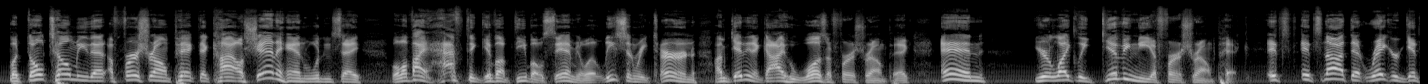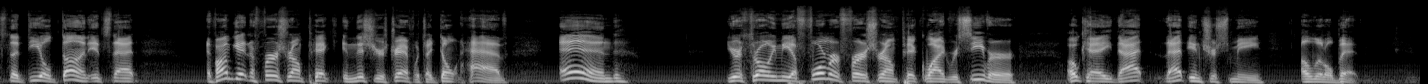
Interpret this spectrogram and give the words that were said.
But don't tell me that a first round pick that Kyle Shanahan wouldn't say, well, if I have to give up Deebo Samuel, at least in return, I'm getting a guy who was a first round pick. And you're likely giving me a first round pick. It's it's not that Reagor gets the deal done. It's that if I'm getting a first round pick in this year's draft, which I don't have, and you're throwing me a former first round pick wide receiver, okay, that that interests me a little bit.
